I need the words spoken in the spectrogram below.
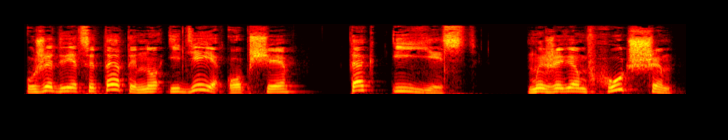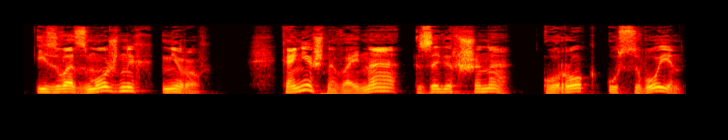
уже две цитаты, но идея общая. Так и есть. Мы живем в худшем из возможных миров. Конечно, война завершена, урок усвоен,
